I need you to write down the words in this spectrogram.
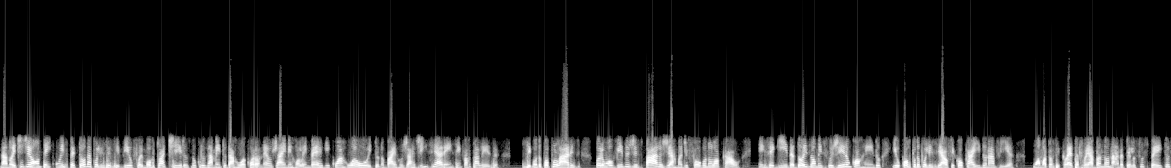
Na noite de ontem, um inspetor da Polícia Civil foi morto a tiros no cruzamento da rua Coronel Jaime Hollenberg com a rua 8, no bairro Jardim Cearense, em Fortaleza. Segundo populares, foram ouvidos disparos de arma de fogo no local. Em seguida, dois homens fugiram correndo e o corpo do policial ficou caído na via. Uma motocicleta foi abandonada pelos suspeitos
